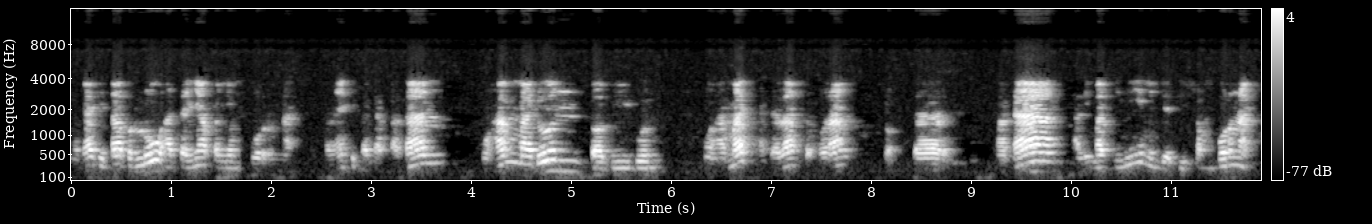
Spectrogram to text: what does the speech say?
Maka kita perlu adanya penyempurna. Misalnya kita katakan Muhammadun Tabibun. Muhammad adalah seorang dokter. Maka kalimat ini menjadi sempurna.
